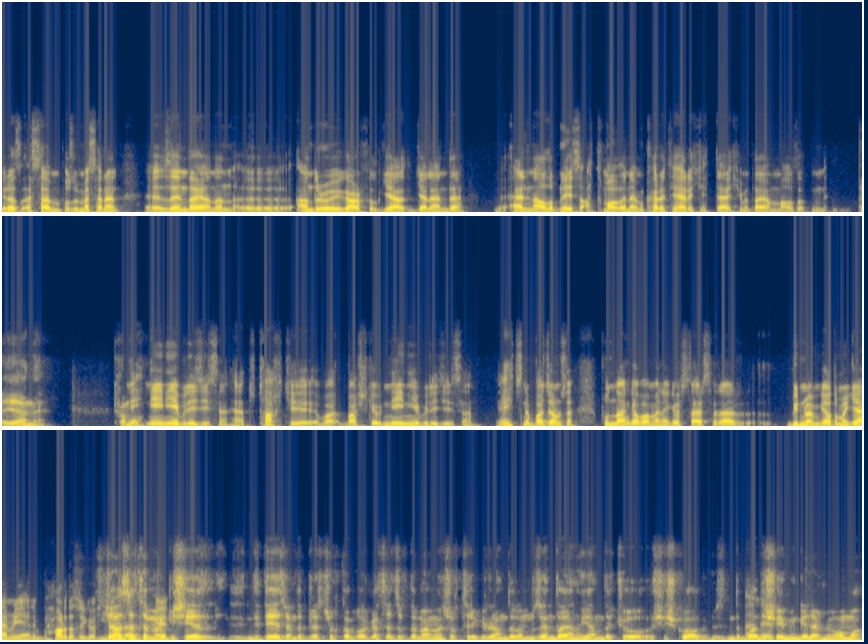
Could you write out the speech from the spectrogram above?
biraz əsəbimi pozur. Məsələn, Zendayanın Andrew Garfield gəl gələndə əlini alıb nəyisə atmağı, nə bilim, karate hərəkətləri kimi dayanmağı zaten Yəni come nə on. nə edə biləcəksən? Hə, tutaq ki, ba başqa bir nə edə biləcəksən? Heç nə bacarmırsan. Bundan qabaq mənə göstərsələr, bilmirəm, yadıma gəlmir yəni. Hardasa Ya göstərdilər. zaten mən bir şeyə indi deyəcəm də biraz çox qabağa qaçacaq da mən, mən çox triggerlandığım Zendayanın yanındakı o şişko abimiz. İndi body Evet. shaming eləmirəm amma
